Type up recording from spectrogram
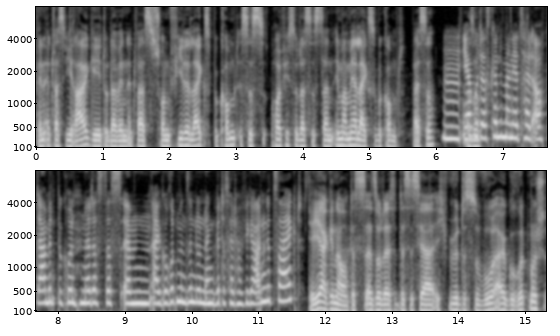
wenn etwas viral geht oder wenn etwas schon viele Likes bekommt, ist es häufig so, dass es dann immer mehr Likes bekommt, weißt du? Hm, Ja, Also- gut, das könnte man jetzt halt auch damit begründen, ne, dass das ähm, Algorithmen sind und dann wird das halt häufiger angezeigt. Ja, ja, genau. Das, also das, das ist ja, ich würde es sowohl algorithmisch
